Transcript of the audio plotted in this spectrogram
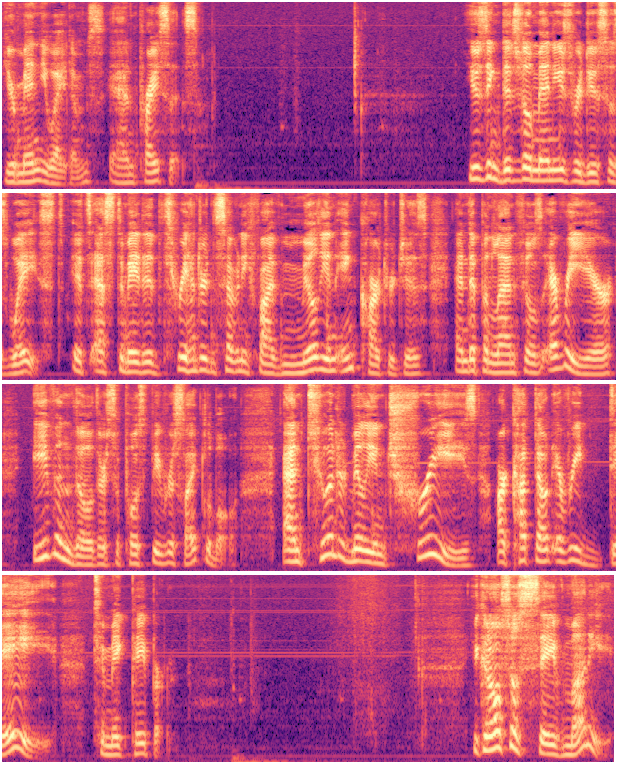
your menu items and prices. Using digital menus reduces waste. It's estimated 375 million ink cartridges end up in landfills every year, even though they're supposed to be recyclable. And 200 million trees are cut down every day to make paper. You can also save money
